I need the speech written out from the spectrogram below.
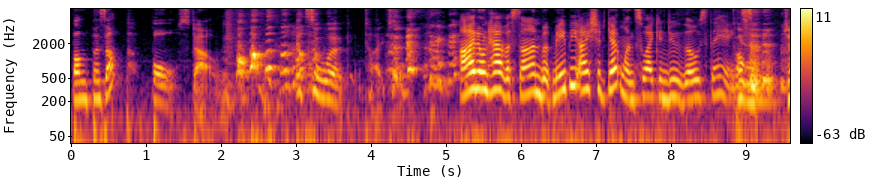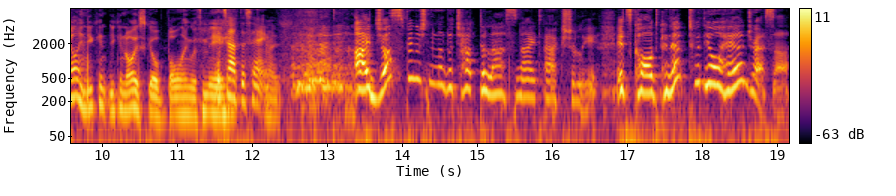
Bumpers up, bowls down. it's a working title. I don't have a son, but maybe I should get one so I can do those things. Oh, well, Jillian, you can you can always go bowling with me. It's not the same. Right. I just finished another chapter last night, actually. It's called Connect with Your Hairdresser.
